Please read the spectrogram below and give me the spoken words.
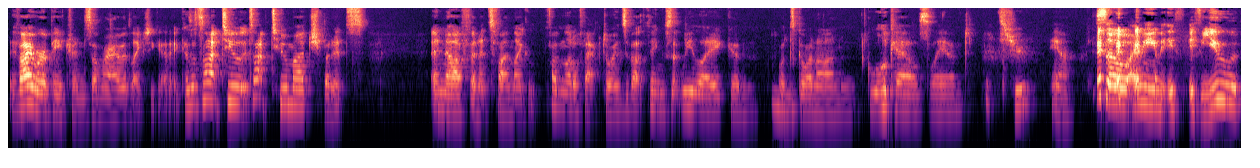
if I were a patron somewhere, I would like to get it because it's not too it's not too much, but it's enough and it's fun. Like fun little factoids about things that we like and what's Mm-hmm. going on in Ghoul Gal's land. It's true. Yeah. So, I mean, if if you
